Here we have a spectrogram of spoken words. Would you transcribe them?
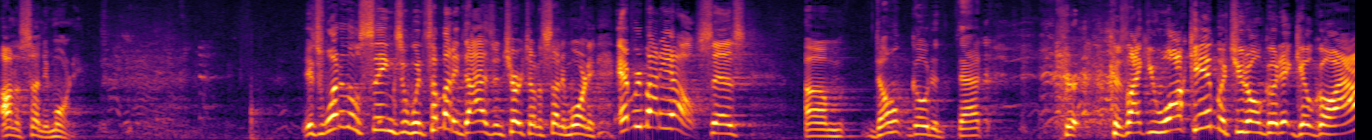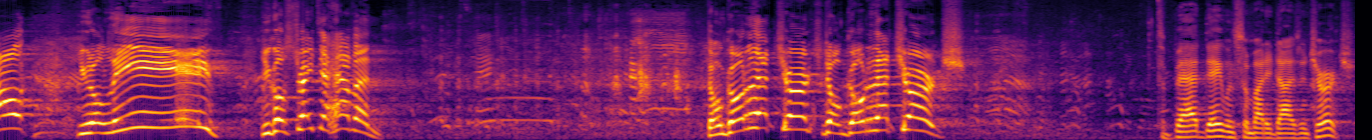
on a Sunday morning. It's one of those things that when somebody dies in church on a Sunday morning, everybody else says, um, don't go to that church. Because, like, you walk in, but you don't go, to, go out, you don't leave, you go straight to heaven. Don't go to that church, don't go to that church. It's a bad day when somebody dies in church.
